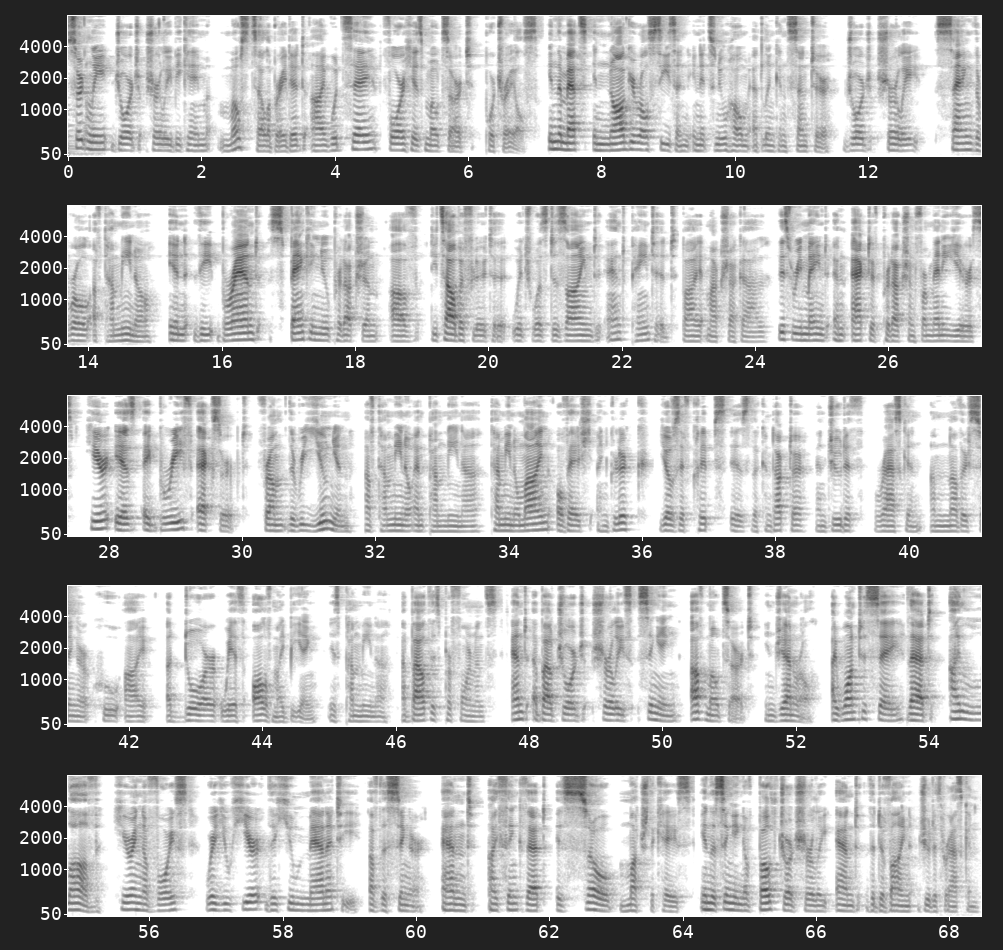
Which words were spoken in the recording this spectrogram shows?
Certainly, George Shirley became most celebrated, I would say, for his Mozart portrayals. In the Met's inaugural season in its new home at Lincoln Center, George Shirley sang the role of Tamino in the brand spanking new production of Die Zauberflöte, which was designed and painted by Marc Chagall. This remained an active production for many years. Here is a brief excerpt from the reunion of Tamino and Pamina. Tamino mein, o welch ein Glück. Josef Krips is the conductor, and Judith Raskin, another singer who I adore with all of my being, is Pamina. About this performance and about George Shirley's singing of Mozart in general, I want to say that I love hearing a voice where you hear the humanity of the singer. And I think that is so much the case in the singing of both George Shirley and the divine Judith Raskin.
